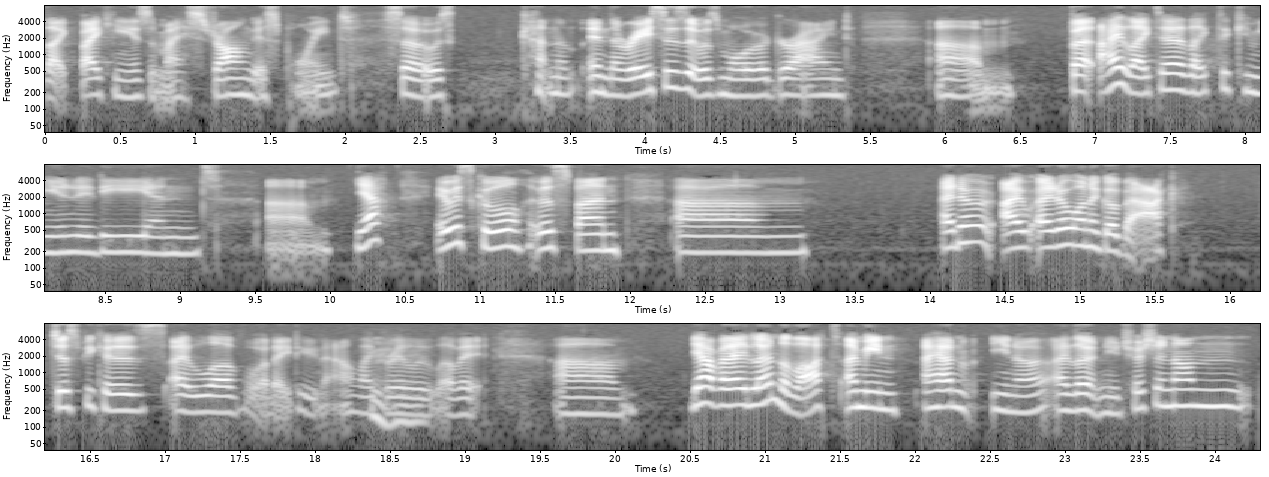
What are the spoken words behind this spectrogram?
like biking isn't my strongest point. So it was kind of in the races it was more of a grind. Um, but i liked it. I liked the community and um, yeah it was cool. It was fun. Um, i don't i, I don't want to go back just because i love what i do now like really love it um, yeah, but I learned a lot. I mean, I had, you know, I learned nutrition on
